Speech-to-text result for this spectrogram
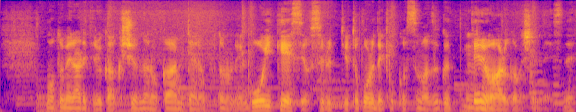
求められてる学習なのかみたいなことのね、合意形成をするっていうところで結構つまずくっていうのはあるかもしれないですね。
